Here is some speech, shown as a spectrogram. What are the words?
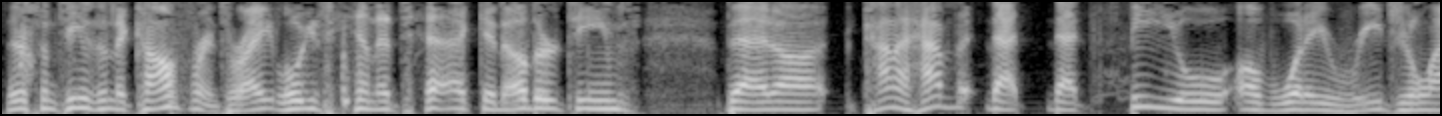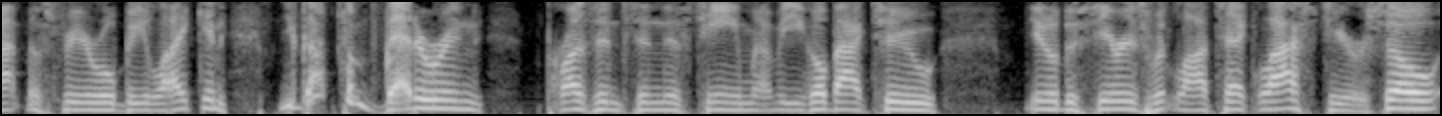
there's some teams in the conference, right? Louisiana Tech and other teams that, uh, kind of have that, that feel of what a regional atmosphere will be like. And you got some veteran presence in this team. I mean, you go back to, you know, the series with La Tech last year. So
